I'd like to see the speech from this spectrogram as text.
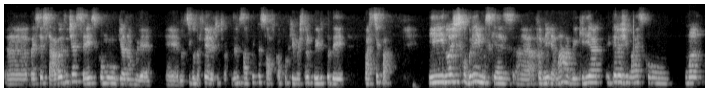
Uh, vai ser sábado, dia 6, como o Dia da Mulher. É, na segunda-feira, a gente vai fazer um sábado para o pessoal ficar um pouquinho mais tranquilo e poder participar. E nós descobrimos que as, a, a, família Mabe queria interagir mais com uma,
